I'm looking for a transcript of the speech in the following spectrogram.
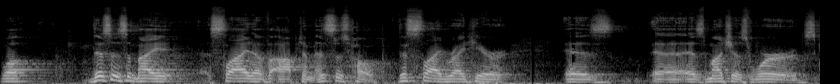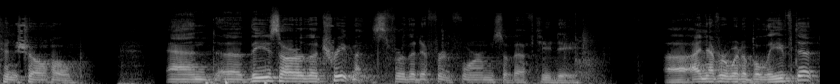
Well, this is my slide of optimism. This is hope. This slide right here is uh, as much as words can show hope. And uh, these are the treatments for the different forms of FTD. Uh, I never would have believed it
